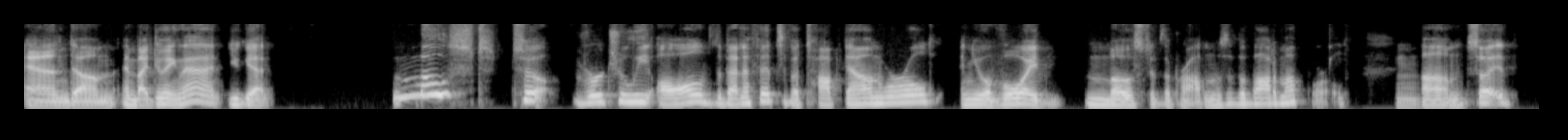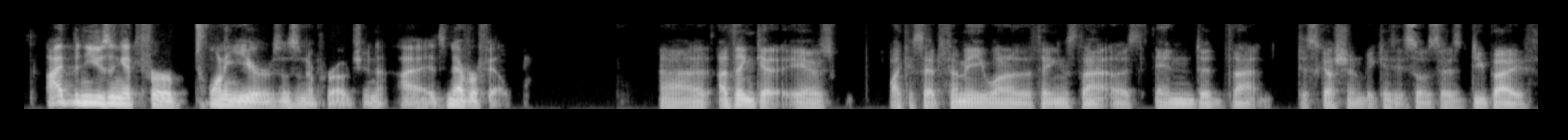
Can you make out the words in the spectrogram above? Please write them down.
And um, and by doing that you get most to virtually all of the benefits of a top down world. And you avoid most of the problems of a bottom up world. Mm. um, so it, I've been using it for 20 years as an approach, and I, it's never failed me. Uh, I think it, it was, like I said, for me, one of the things that has ended that discussion because it sort of says do both,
